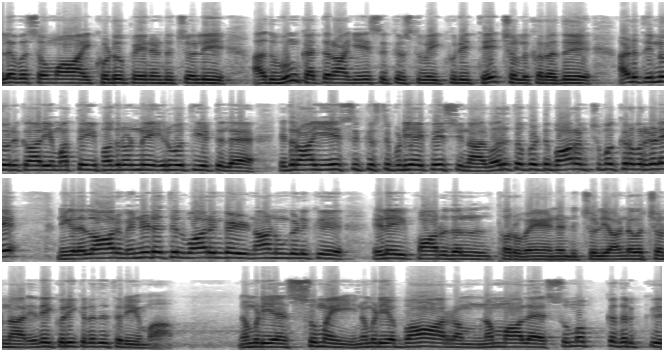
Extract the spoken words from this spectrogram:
இலவசமாய் கொடுப்பேன் என்று சொல்லி அதுவும் கத்தராக இயேசு கிறிஸ்துவை குறித்தே சொல்லுகிறது. அடுத்து இன்னொரு காரியம் மத்திய பதினொன்னு இருபத்தி எட்டுல கத்தராகிய இயேசு கிறிஸ்துபடியாய் பேசினார். வருத்தப்பட்டு பாரம் சுமக்கிறவர்களே நீங்கள் எல்லாரும் என்னிடத்தில் வாருங்கள் நான் உங்களுக்கு இலை பாறுதல் தருவேன் என்று சொல்லி ஆண்டவர் சொன்னார். எதை குறிக்கிறது தெரியுமா? நம்முடைய சுமை நம்முடைய பாரம் நம்மால சுமப்பதற்கு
